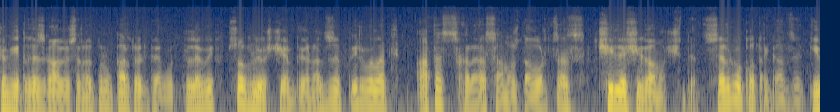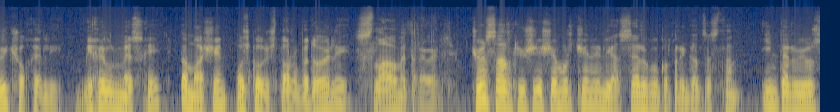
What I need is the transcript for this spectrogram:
ჩვენ კი დღეს გავიხსენოთ, რომ ქართული ფეხბურთელები სოფლიოს ჩემპიონატზე პირველად 1962 წელს ჩილეში გამოჩნდნენ. სერგო კოტრიგაძე, გივი ჩოხელი, მიხეილ მესხი და მაშინ მოსკოვის ტორპედოელი სლავა მეტრეველი. ჩვენს არქივში შემორჩენილია სერგო კოტრიგაძესთან ინტერვიუს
